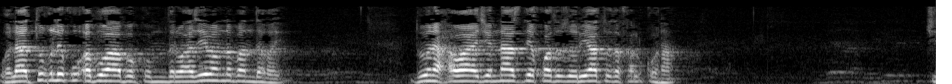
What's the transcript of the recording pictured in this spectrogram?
ولا تغلقوا ابوابكم دروازې هم نه بندوي دون حوائج الناس دی خو د ذریاتو د خلقونه چې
